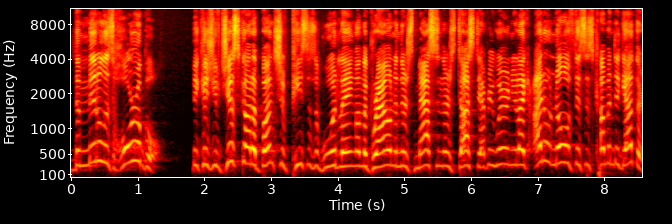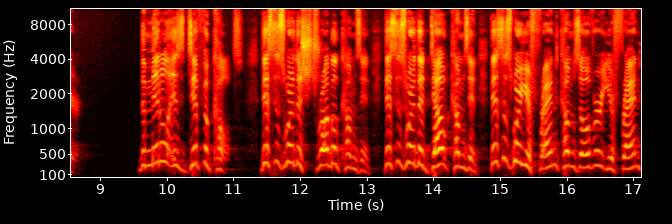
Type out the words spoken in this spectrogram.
the middle is horrible because you've just got a bunch of pieces of wood laying on the ground and there's mess and there's dust everywhere and you're like i don't know if this is coming together the middle is difficult this is where the struggle comes in. This is where the doubt comes in. This is where your friend comes over, your friend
